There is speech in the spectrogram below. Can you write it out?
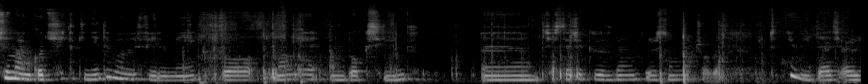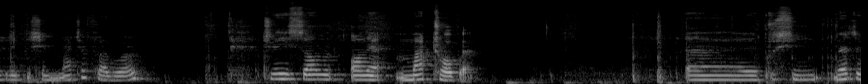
Siemanko, dzisiaj taki nietypowy filmik, bo mamy unboxing yy, ciasteczek już wiem, które są maczowe. Tutaj nie widać, ale tutaj pisze matcha flower, czyli są one maczowe. Yy, proszę bardzo,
